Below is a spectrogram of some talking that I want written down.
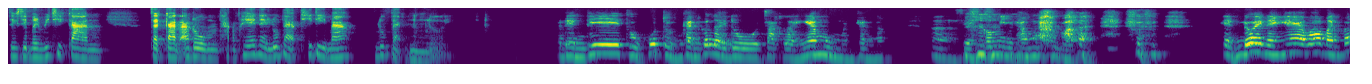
จริงๆเป็นวิธีการจัดการอารมณ์ทางเพศในรูปแบบที่ดีมาก รูปแบบหนึ่งเลย ประเด็นที่ถูกพูดถึงกันก็เลยดูจากหลายแง่มุมเหมือนกันนะอ่าเสียงก็มีทั้งแบบว่า เห็นด้วยในแง่ว่ามันก็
